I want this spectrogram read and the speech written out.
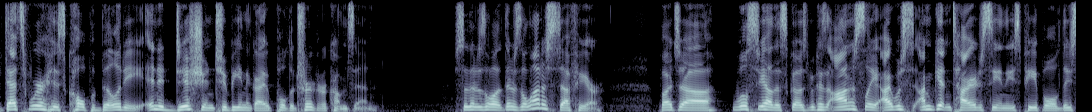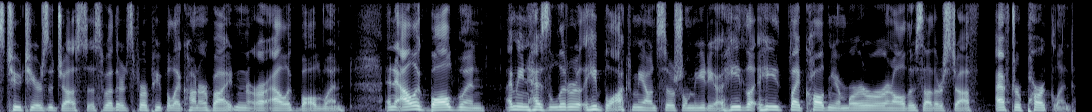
that's where his culpability, in addition to being the guy who pulled the trigger, comes in. So there's a lot, there's a lot of stuff here. But uh, we'll see how this goes because honestly, I was I'm getting tired of seeing these people, these two tiers of justice, whether it's for people like Hunter Biden or Alec Baldwin. And Alec Baldwin, I mean, has literally he blocked me on social media. He he like called me a murderer and all this other stuff after Parkland.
